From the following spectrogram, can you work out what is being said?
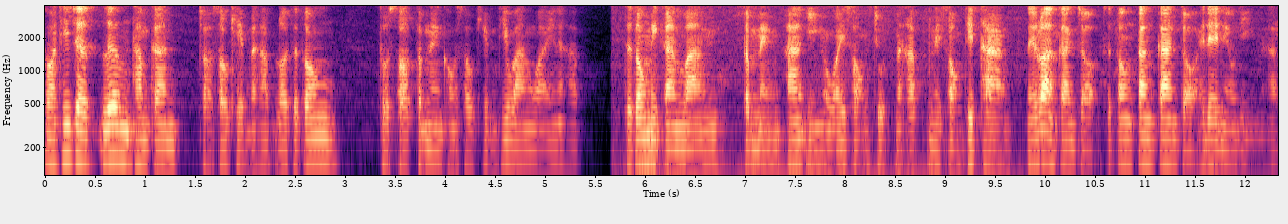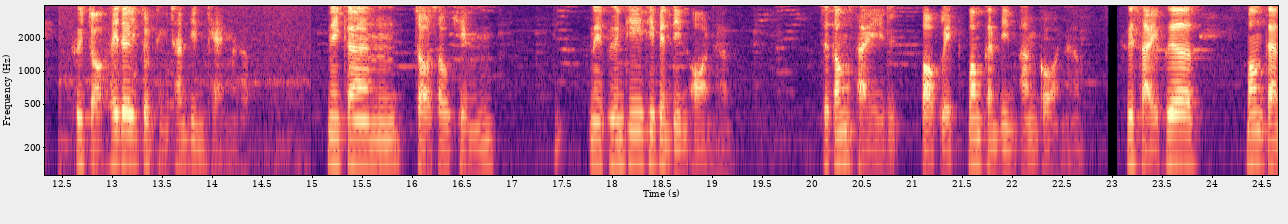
ก่อนที่จะเริ่มทำการเจาะเสาเข็มนะครับ เราจะต้องตรวจสอบตำแหน่งของเสาเข็มที่วางไว้นะครับ จะต้องมีการวางตำแหน่งอ้างอิงเอาไว้ 2 จุดนะครับใน 2 ทิศทาง ในระหว่างการเจาะจะต้องตั้งก้านเจาะให้ได้แนวดิ่งนะครับ คือเจาะให้ได้จนถึงชั้นดินแข็งนะครับ ในการเจาะเสาเข็ม ในพื้นที่ที่เป็นดินอ่อนครับ จะต้องใส่ปอกเหล็กป้องกันดินพังก่อนนะครับ คือใส่เพื่อป้องกัน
